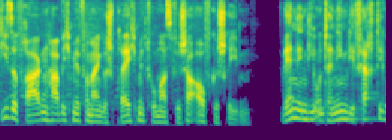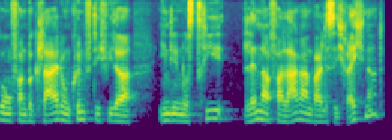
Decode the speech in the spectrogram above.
Diese Fragen habe ich mir für mein Gespräch mit Thomas Fischer aufgeschrieben. Werden denn die Unternehmen die Fertigung von Bekleidung künftig wieder in die Industrieländer verlagern, weil es sich rechnet?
